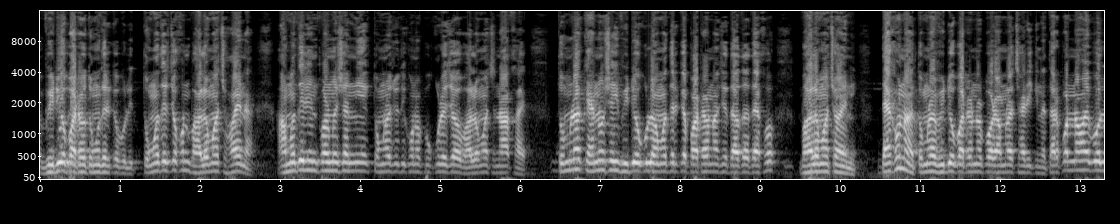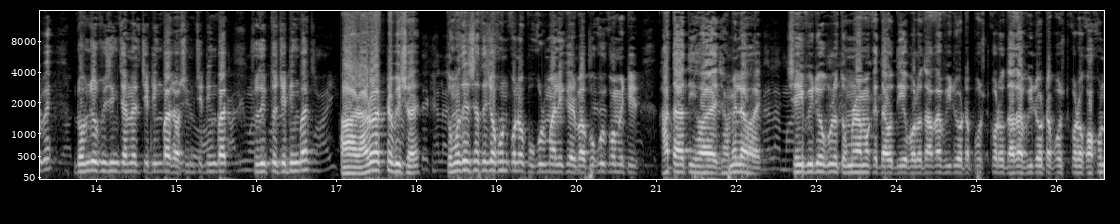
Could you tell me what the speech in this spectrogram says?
ভিডিও পাঠাও তোমাদেরকে বলি। তোমাদের যখন ভালো মাছ হয় না, আমাদের ইনফরমেশন নিয়ে তোমরা যদি কোনো পুকুরে যাও, ভালো মাছ না খায়, তোমরা কেন সেই ভিডিওগুলো আমাদেরকে পাঠাও না যে, দাদা, দেখো, ভালো মাছ হয়নি। দেখো না, তোমরা ভিডিও পাঠানোর পর আমরা ছাড়ি কিনা। তারপর না হয় বলবে ডোমজো ফিশিং চ্যানেল চিটিংবাজ, অসীম চিটিংবাজ, সুদীপ্ত চিটিংবাজ। আর আরও একটা বিষয়, তোমাদের সাথে যখন কোনো পুকুর মালিকের বা পুকুর কমিটির হাতাহাতি হয়, ঝামেলা হয়, সেই ভিডিওগুলো তোমরা আমাকে দাও, দিয়ে বলো, দাদা, ভিডিওটা পোস্ট করো, দাদা, ভিডিওটা পোস্ট করো, কখন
